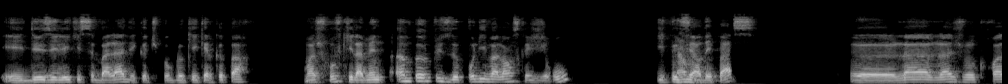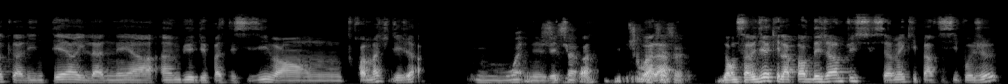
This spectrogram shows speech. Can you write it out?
et deux ailiers qui se baladent et que tu peux bloquer quelque part. Moi, je trouve qu'il amène un peu plus de polyvalence que Giroud. Il peut faire des passes. Euh, là, là, je crois qu'à l'Inter, il en est à un but et deux passes décisives en trois matchs déjà. Ouais, Ne c'est dis ça. pas. Je Voilà. ça. Donc, ça veut dire qu'il apporte déjà en plus. C'est un mec qui participe au jeu.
